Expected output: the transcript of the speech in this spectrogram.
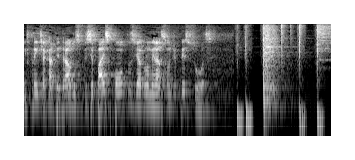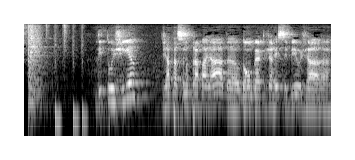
em frente à catedral, nos principais pontos de aglomeração de pessoas. Liturgia já está sendo trabalhada, o Dom Humberto já recebeu, já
